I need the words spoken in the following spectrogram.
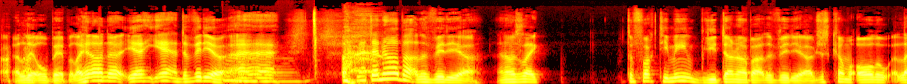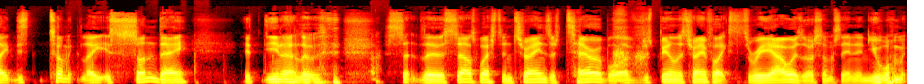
a little bit, but like, oh, no, yeah, yeah, the video. Uh, I don't know about the video. And I was like, what the fuck do you mean you don't know about the video? I've just come all the like this. Tell me, like it's Sunday. It you know the, the southwestern trains are terrible. I've just been on the train for like three hours or something, and you want me?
